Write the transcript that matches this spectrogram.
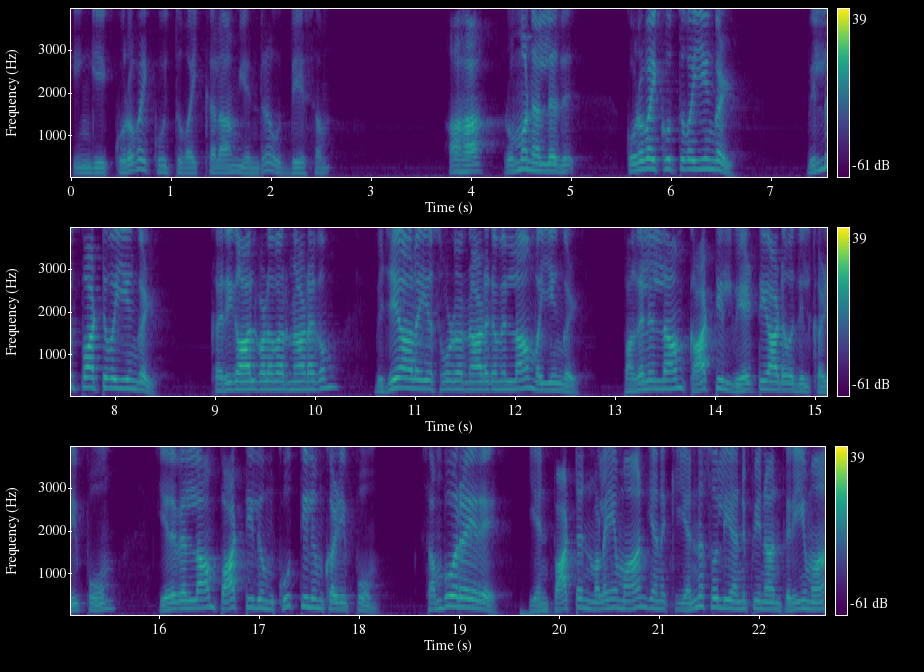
இங்கே குறவை கூத்து வைக்கலாம் என்ற உத்தேசம். ஆஹா ரொம்ப நல்லது. குறவை கூத்து வையுங்கள். வில்லுப்பாட்டு வையுங்கள். கரிகால் வளவர் நாடகம் விஜயாலய சோழர் நாடகமெல்லாம் வையுங்கள். பகலெல்லாம் காட்டில் வேட்டையாடுவதில் கழிப்போம் இரவெல்லாம் பாட்டிலும் கூத்திலும் கழிப்போம். சம்புவரையரே என் பாட்டன் மலையமான் எனக்கு என்ன சொல்லி அனுப்பினான் தெரியுமா?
